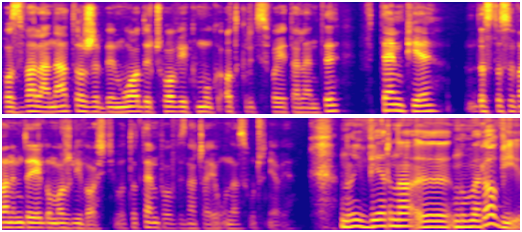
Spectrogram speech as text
Pozwala na to, żeby młody człowiek mógł odkryć swoje talenty w tempie dostosowanym do jego możliwości, bo to tempo wyznaczają u nas uczniowie. No i wierna y, numerowi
